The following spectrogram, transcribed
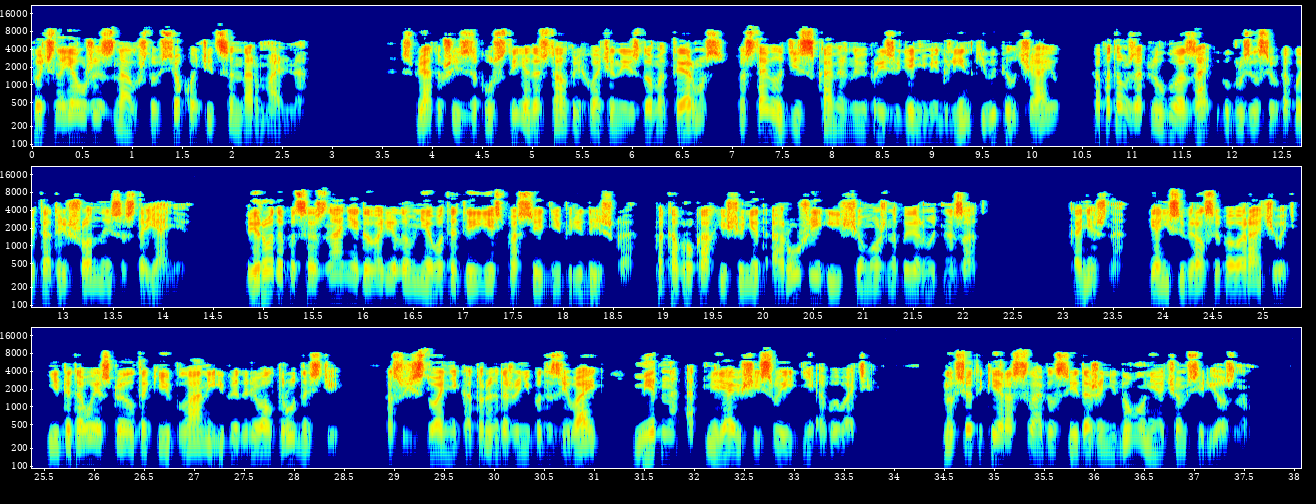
Точно я уже знал, что все кончится нормально. Спрятавшись за кусты, я достал прихваченный из дома термос, поставил диск с камерными произведениями Глинки, выпил чаю, а потом закрыл глаза и погрузился в какое-то отрешенное состояние. Природа подсознания говорила мне, вот это и есть последняя передышка, пока в руках еще нет оружия и еще можно повернуть назад. Конечно, я не собирался поворачивать, не для того я строил такие планы и преодолевал трудности, о существовании которых даже не подозревает мирно отмеряющий свои дни обыватель. Но все-таки я расслабился и даже не думал ни о чем серьезном.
